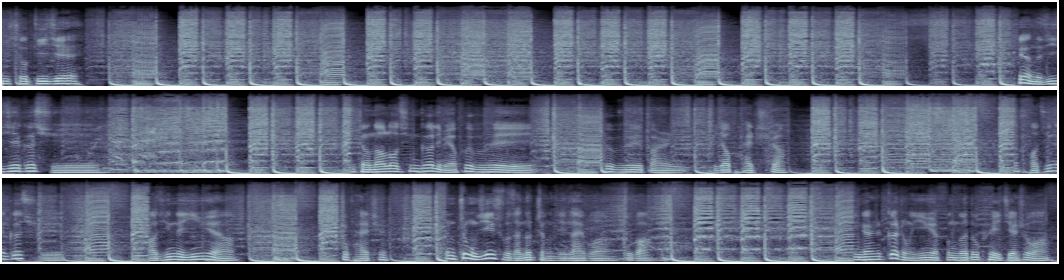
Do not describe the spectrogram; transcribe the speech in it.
一首 DJ。这样的 DJ 歌曲，整到《洛听歌》里面会不会会不会把人比较排斥啊？那好听的歌曲，好听的音乐啊，不排斥。那重金属咱都整进来过，对吧？应该是各种音乐风格都可以接受啊。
